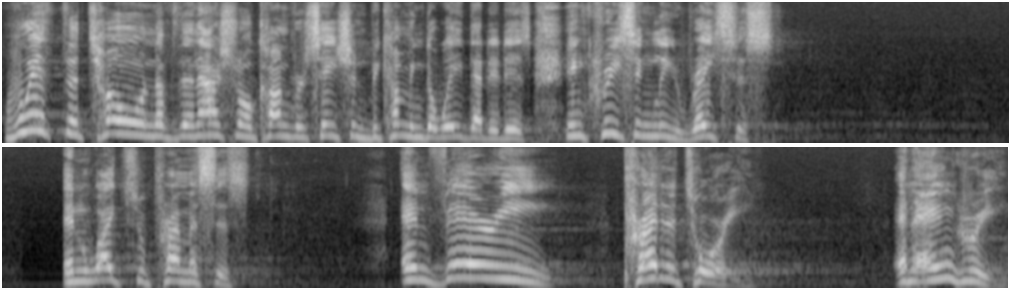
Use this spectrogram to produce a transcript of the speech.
with the tone of the national conversation becoming the way that it is, increasingly racist and white supremacist and very predatory and angry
